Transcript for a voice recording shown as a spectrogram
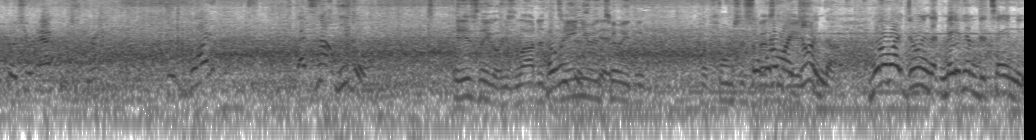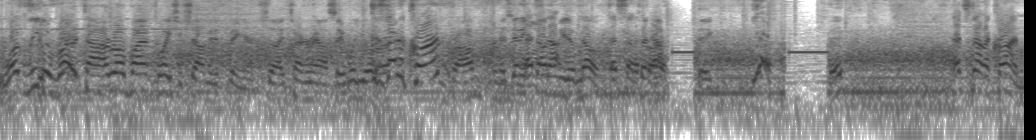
Because you're acting strange. What? That's not legal. It is legal. He's allowed to Who is detain you kid? until he de- performs his So what am I doing though? What am I doing that made him detain me? What legal right? Every time I rode by him twice, he shot me the finger. So I turned around and said, "Well, you're Is that a crime? problem." And then he That's tells not, me to no, that's not a crime. Big. Yeah, big. That's not a crime.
